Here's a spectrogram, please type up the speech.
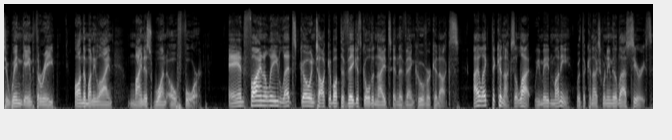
to win game three on the money line minus 104. And finally, let's go and talk about the Vegas Golden Knights and the Vancouver Canucks. I like the Canucks a lot. We made money with the Canucks winning their last series.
